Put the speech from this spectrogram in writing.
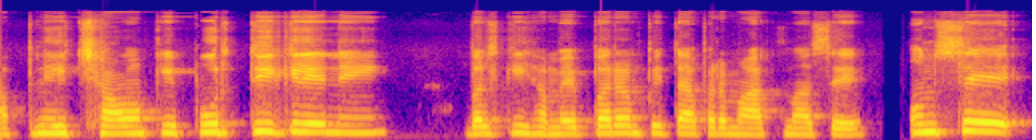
अपनी इच्छाओं की पूर्ति के लिए नहीं बल्कि हमें परम पिता परमात्मा से, उनसे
